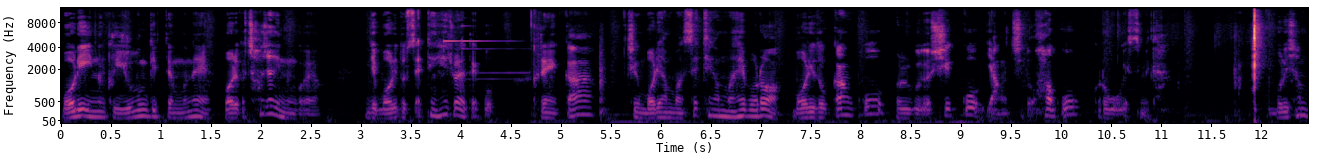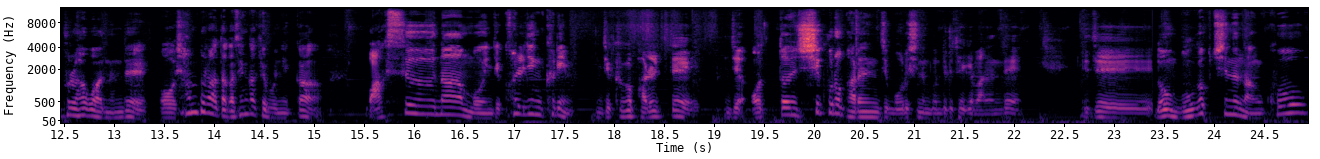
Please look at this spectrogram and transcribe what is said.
머리에 있는 그 유분기 때문에 머리가 처져 있는 거예요. 이제 머리도 세팅 해 줘야 되고. 그러니까 지금 머리 한번 세팅 한번 해보러 머리도 감고 얼굴도 씻고 양치도 하고 그러고 오겠습니다. 머리 샴푸를 하고 왔는데 어, 샴푸를 하다가 생각해 보니까 왁스나 뭐 이제 컬링 크림 이제 그거 바를 때 이제 어떤 식으로 바르는지 모르시는 분들이 되게 많은데 이제 너무 무겁지는 않고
